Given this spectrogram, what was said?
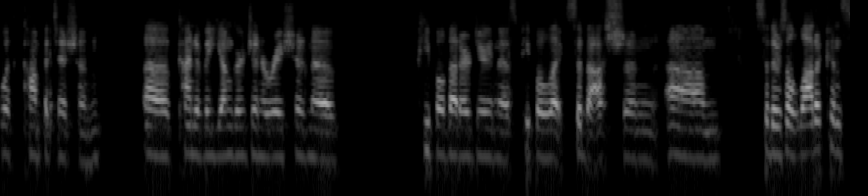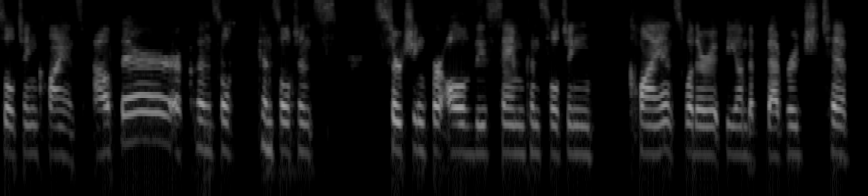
with competition of kind of a younger generation of people that are doing this people like sebastian. Um, so there's a lot of consulting clients out there or consult consultants searching for all of these same consulting clients, whether it be on the beverage tip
